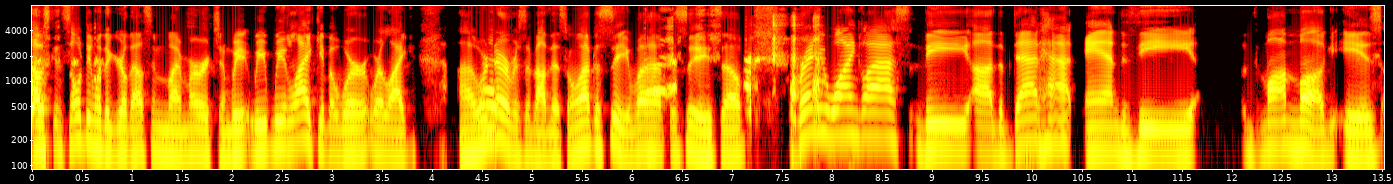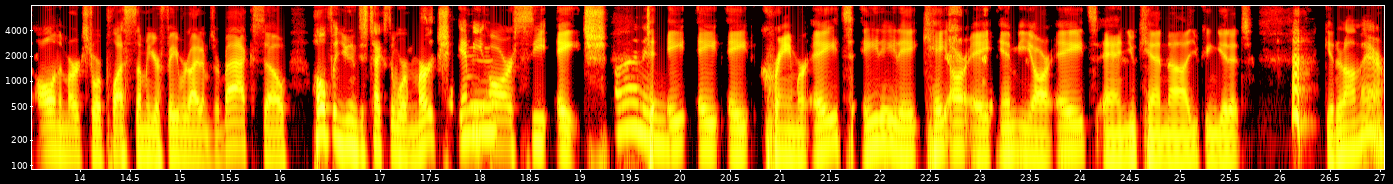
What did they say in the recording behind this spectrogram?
I was consulting with a girl that helps me with my merch, and we we we like it, but we're we're like uh, we're nervous about this one. We'll have to see. We'll have to see. So, brand new wine glass, the uh, the dad hat, and the the mom mug is all in the merch store. Plus, some of your favorite items are back. So, hopefully, you can just text the word merch M E R C H to 888 Kramer 8 888 K R A M E R 8 and you can uh you can get it get it on there.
